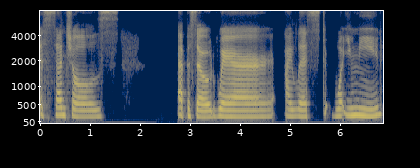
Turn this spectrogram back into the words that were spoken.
essentials episode where I list what you need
